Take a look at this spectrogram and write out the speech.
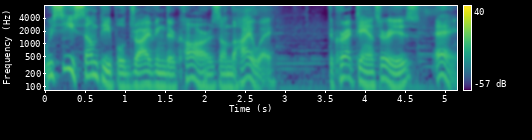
We see some people driving their cars on the highway. The correct answer is A.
